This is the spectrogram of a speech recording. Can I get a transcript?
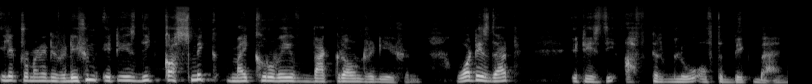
electromagnetic radiation? It is the cosmic microwave background radiation. What is that? It is the afterglow of the Big Bang.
